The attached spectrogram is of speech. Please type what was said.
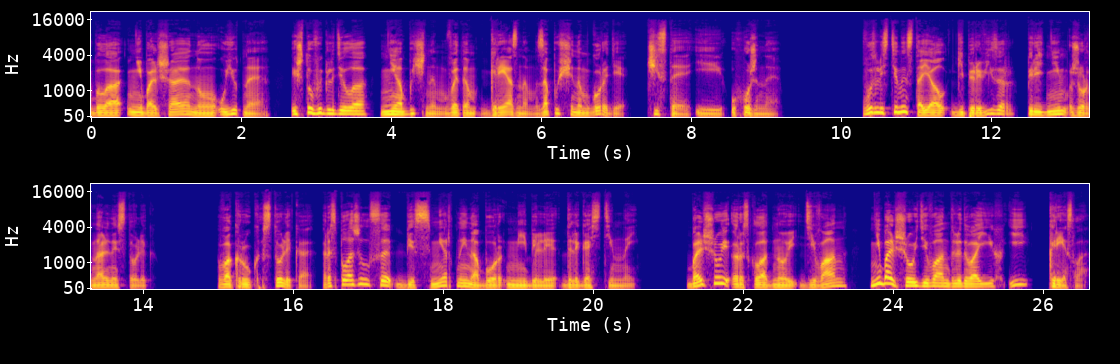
была небольшая, но уютная, и что выглядело необычным в этом грязном, запущенном городе, чистая и ухоженная. Возле стены стоял гипервизор, перед ним журнальный столик. Вокруг столика расположился бессмертный набор мебели для гостиной. Большой раскладной диван, небольшой диван для двоих и кресло.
